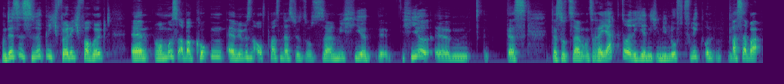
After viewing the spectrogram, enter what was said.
und das ist wirklich völlig verrückt. Ähm, man muss aber gucken, äh, wir müssen aufpassen, dass wir sozusagen nicht hier, äh, hier, ähm, dass, dass sozusagen unser Reaktor hier nicht in die Luft fliegt. Und was aber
